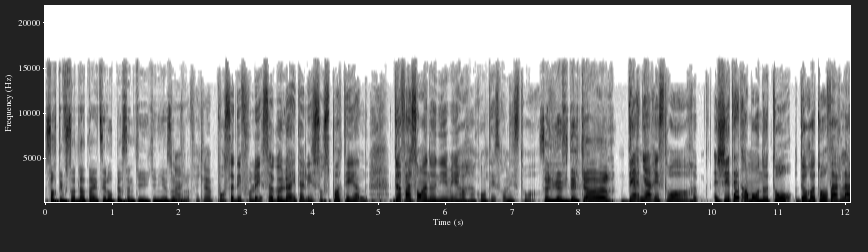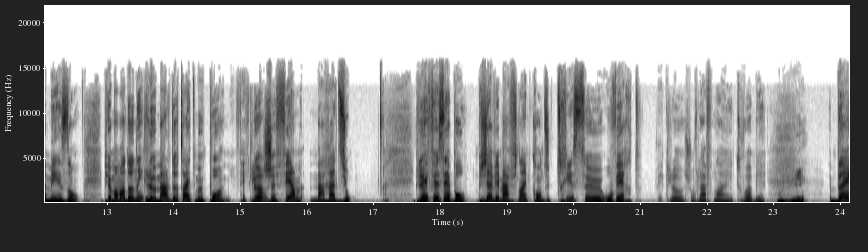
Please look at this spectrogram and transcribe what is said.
Sortez-vous ça de la tête. C'est l'autre personne qui est, qui est niaiseuse. Ouais. là. Fait que là, pour se défouler, ce gars-là est allé sur Spotend de façon anonyme et a raconté son histoire. Ça lui a vidé le cœur. Dernière histoire. J'étais dans mon auto de retour vers la maison, puis à un moment donné, le mal de tête me pogne. Fait que là, je ferme ma radio. Puis là, il faisait beau, puis j'avais ma fenêtre conductrice euh, ouverte. Fait que là, j'ouvre la fenêtre, tout va bien. Oui. Ben,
